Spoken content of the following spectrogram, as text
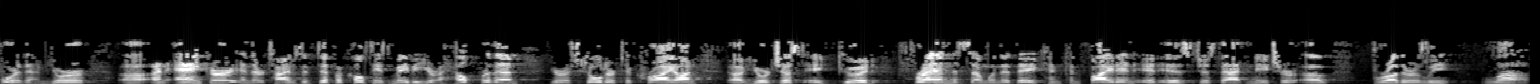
for them. You're uh, an anchor in their times of difficulties. Maybe you're a help for them. You're a shoulder to cry on. Uh, you're just a good friend, someone that they can confide in. It is just that nature of brotherly love.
